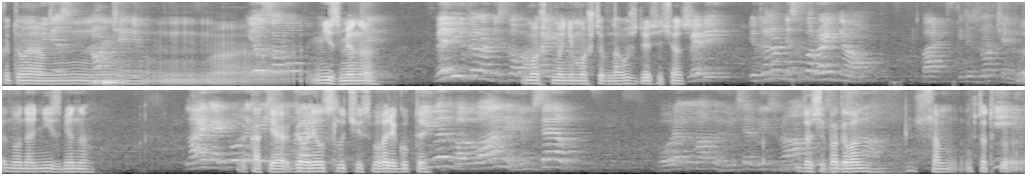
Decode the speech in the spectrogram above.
которая а, неизменна. Может, вы не можете обнаружить ее сейчас, но она неизменна. Как я говорил в случае с Мурари Гуптой, даже Бхагаван сам, кто такой,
